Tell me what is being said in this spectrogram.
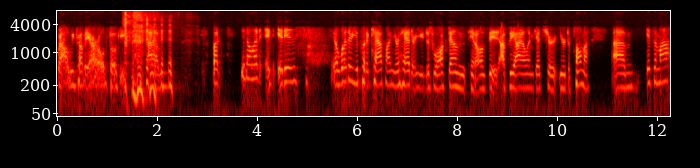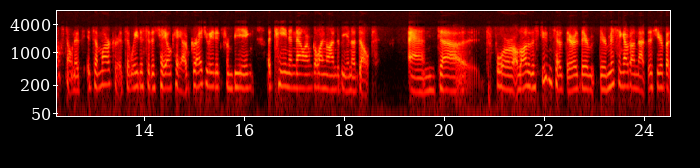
Well, we probably are old fogies. Um, but you know what? It, it is. You know, whether you put a cap on your head or you just walk down, you know, the, up the aisle and get your your diploma, um, it's a milestone. It's it's a marker. It's a way to sort of say, okay, I've graduated from being a teen and now I'm going on to be an adult. And uh, for a lot of the students out there, they're they're missing out on that this year. But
